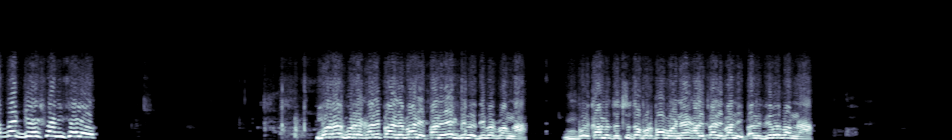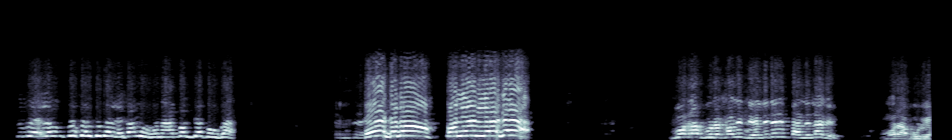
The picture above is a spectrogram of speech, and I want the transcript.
আবার গ্যাস পানি চালো। মরা পুরে খালি পানি পানি পানি একদিন দিবার পান না। বই কামে তো চুতা পড় পাবো না খালি পানি পানি পানি দিবার পান না। তুমি এলাম তো কালকে বেলা না আবার যাব গা এ গদা মরা পুরে খালি ডেলি ডেলি পানি লাগে। মরা পুরে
